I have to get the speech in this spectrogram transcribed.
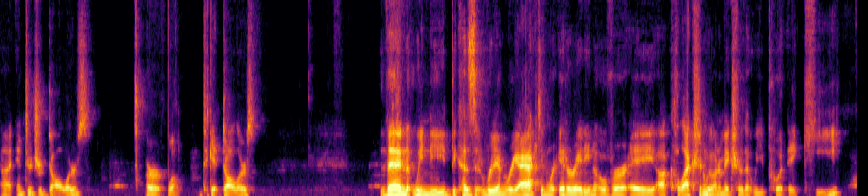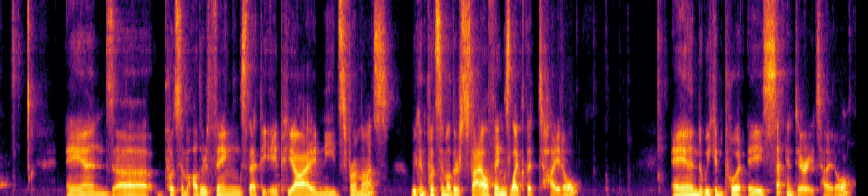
uh, integer dollars, or well, to get dollars. then we need, because we're in React and we're iterating over a, a collection, we want to make sure that we put a key and uh, put some other things that the API needs from us. We can put some other style things like the title, and we can put a secondary title,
